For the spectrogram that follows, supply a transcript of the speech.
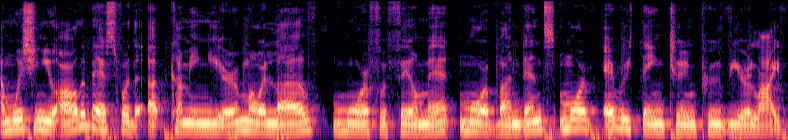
I'm wishing you all the best for the upcoming year more love, more fulfillment, more abundance, more of everything to improve your life.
